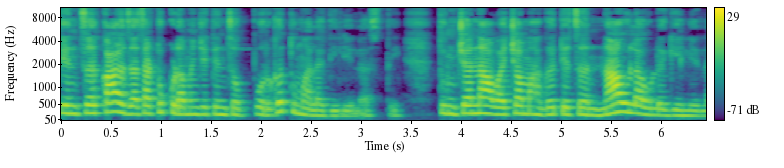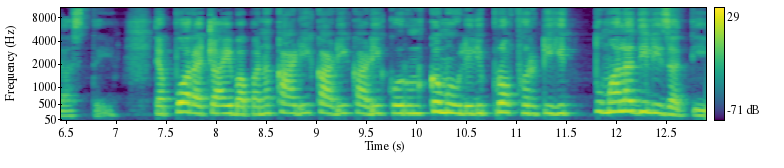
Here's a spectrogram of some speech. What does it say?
त्यांचं काळजाचा तुकडा म्हणजे त्यांचं पोरग तुम्हाला दिलेलं असते. तुमच्या नावाच्या मागं त्याचं नाव लावलं गेलेलं असते. त्या पोराच्या आईबापानं काडी काडी काडी करून कमवलेली प्रॉपर्टी ही तुम्हाला दिली जाते.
